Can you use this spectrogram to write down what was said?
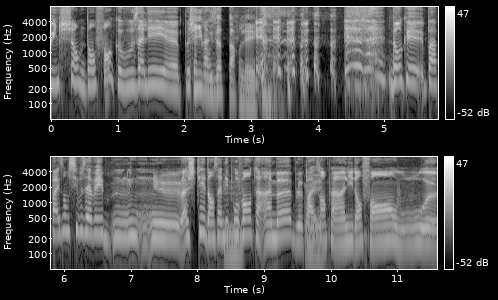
une chambre d'enfant que vous allez euh, peut-être... Qui vous a parlé? Donc, euh, par, exemple, si vous avez mm, euh, acheté dans un mhm. dépôt-vente un meuble, par exemple un lit d'enfant ou, euh,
